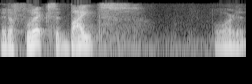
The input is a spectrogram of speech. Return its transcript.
It afflicts, it bites. Lord, it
